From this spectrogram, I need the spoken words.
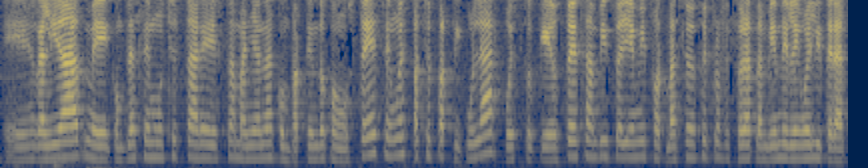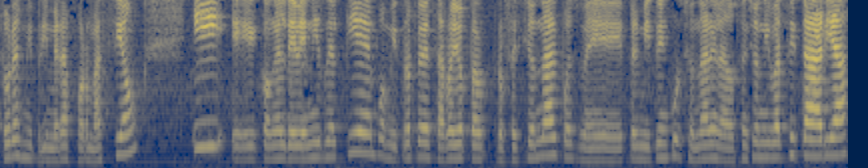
Eh, en realidad me complace mucho estar esta mañana compartiendo con ustedes en un espacio particular, puesto que ustedes han visto ahí en mi formación, soy profesora también de lengua y literatura, es mi primera formación, y eh, con el devenir del tiempo, mi propio desarrollo profesional, pues me permitió incursionar en la docencia universitaria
